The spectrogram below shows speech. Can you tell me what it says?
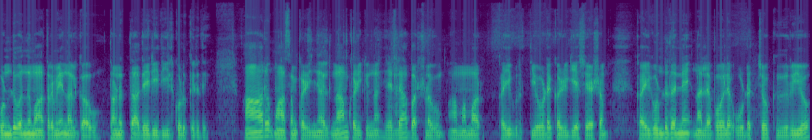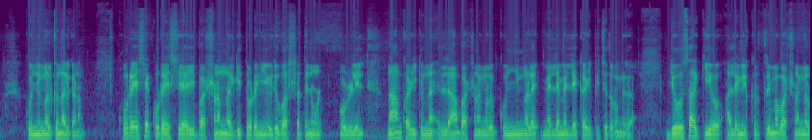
കൊണ്ടുവന്ന് മാത്രമേ നൽകാവൂ. തണുത്ത അതേ രീതിയിൽ കൊടുക്കരുത്. ആറ് മാസം കഴിഞ്ഞാൽ നാം കഴിക്കുന്ന എല്ലാ ഭക്ഷണവും അമ്മമാർ കൈ വൃത്തിയോടെ കഴുകിയ ശേഷം കൈകൊണ്ട് തന്നെ നല്ലപോലെ ഉടച്ചോ കീറിയോ കുഞ്ഞുങ്ങൾക്ക് നൽകണം. കുറേശ്ശെ കുറേശ്ശെയായി ഭക്ഷണം നൽകി തുടങ്ങി. ഒരു വർഷത്തിനു ഉള്ളിൽ നാം കഴിക്കുന്ന എല്ലാ ഭക്ഷണങ്ങളും കുഞ്ഞുങ്ങളെ മെല്ലെ മെല്ലെ കഴിപ്പിച്ചു തുടങ്ങുക. ജ്യൂസാക്കിയോ അല്ലെങ്കിൽ കൃത്രിമ ഭക്ഷണങ്ങൾ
